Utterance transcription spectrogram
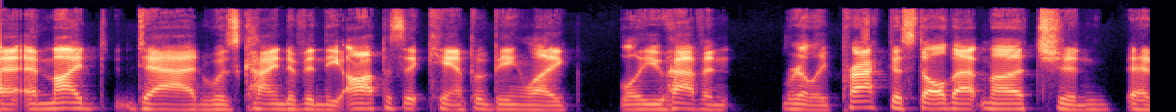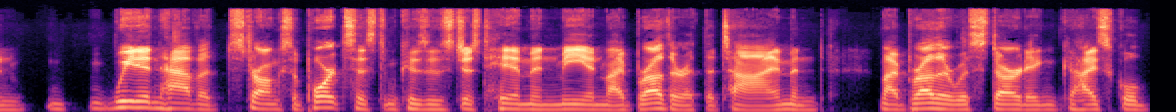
and my dad was kind of in the opposite camp of being like, well, you haven't really practiced all that much. And, and we didn't have a strong support system because it was just him and me and my brother at the time. And my brother was starting high school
